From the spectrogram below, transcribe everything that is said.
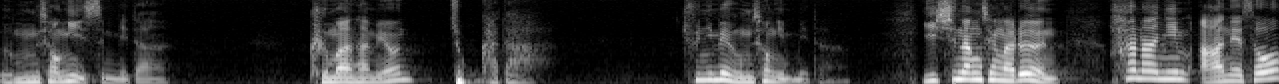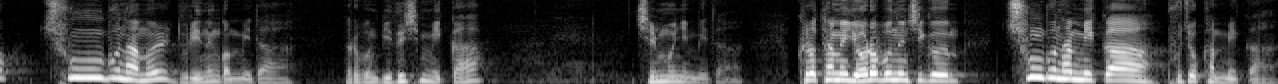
음성이 있습니다. 그만하면 족하다. 주님의 음성입니다. 이 신앙생활은 하나님 안에서 충분함을 누리는 겁니다. 여러분 믿으십니까? 질문입니다. 그렇다면 여러분은 지금 충분합니까? 부족합니까?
